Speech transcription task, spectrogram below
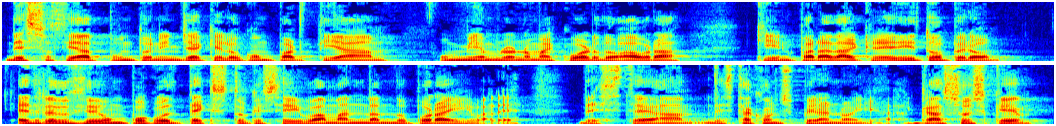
de Sociedad.ninja, que lo compartía un miembro, no me acuerdo ahora quién para dar crédito, pero he traducido un poco el texto que se iba mandando por ahí, ¿vale? De esta, de esta conspiranoia. El caso es que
